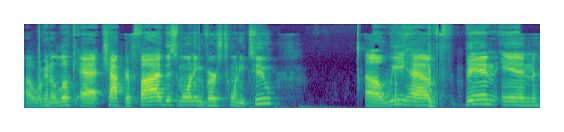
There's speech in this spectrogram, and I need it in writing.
Uh, we're going to look at chapter 5 this morning, verse 22. Uh, we have been in,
